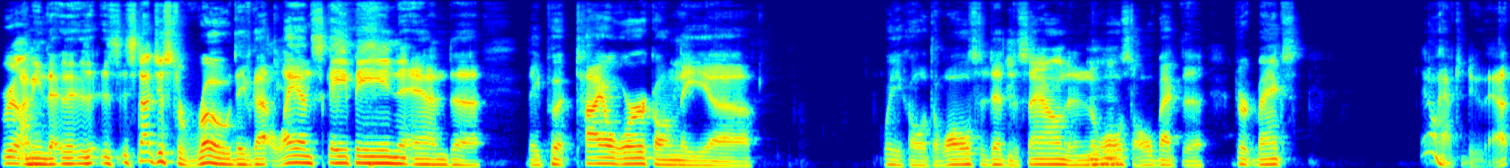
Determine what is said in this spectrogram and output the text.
Really? I mean, th- th- it's, it's not just a road. They've got landscaping and uh, they put tile work on the, uh, what do you call it, the walls to deaden the sound and the Mhm. walls to hold back the dirt banks. They don't have to do that.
